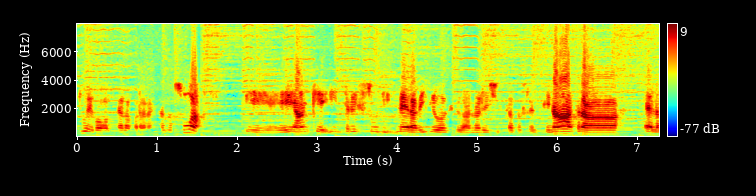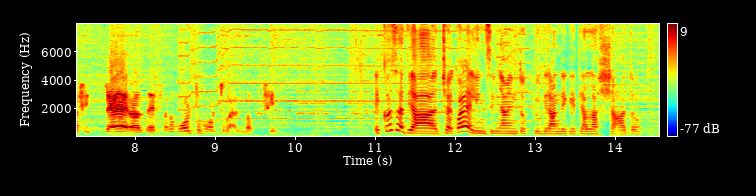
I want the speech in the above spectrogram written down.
due volte a lavorare a casa sua e, e anche in tre studi meravigliosi dove hanno registrato Frank Sinatra, Ella Fitzgerald, è stato molto molto bello, sì. E cosa ti ha, cioè qual è l'insegnamento più grande che ti ha lasciato?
